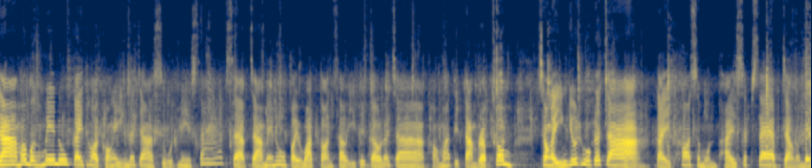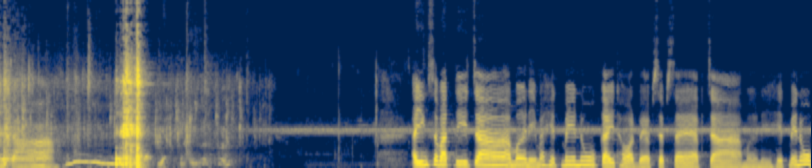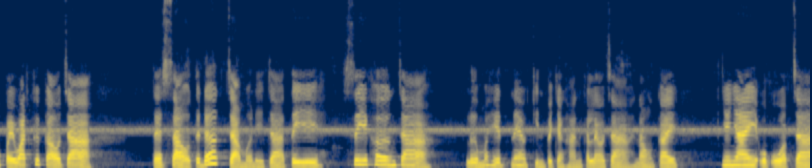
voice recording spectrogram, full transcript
จ้ามาเบิ่งเมนูไก่ทอดของอิงเด้อจ้าสูตรนี่แซ่บแซ่บจ้าเมนูไปวัดตอนเช้าอีกคือเก่าแล้วจ้าเขามาติดตามรับชมช่องอิง YouTube แล้วจ้า ไก่ทอดสมุนไพรแซ่บๆจ้าวันนี้จ้าอายิงสวัสดีจ้าเมื่อนี้มาเฮ็ดเมนูไก่ทอดแบบแซ่บๆจ้าเมื่อนี้เฮ็ดเมนูไปวัดคือเก่าจ้า แต่เสาแต่เด็กจ้าเมื่อนี้จ้าตี สี่เคิงจ้า เริ่มมาเฮ็ดแนวกินไปจังหันกันแล้วจ้าน้องไก่ใหญ่ๆอวบๆจ้า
